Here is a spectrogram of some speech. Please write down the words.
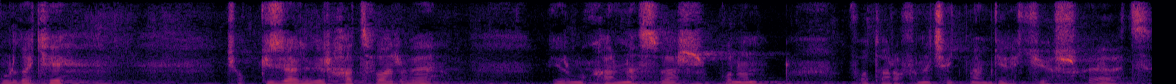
buradaki çok güzel bir hat var ve bir mukarnas var. Bunun fotoğrafını çekmem gerekiyor. Evet.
